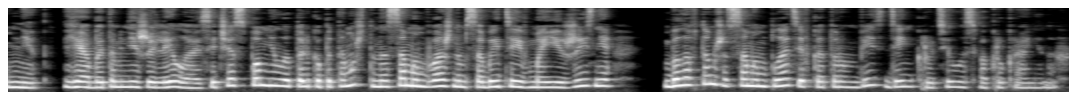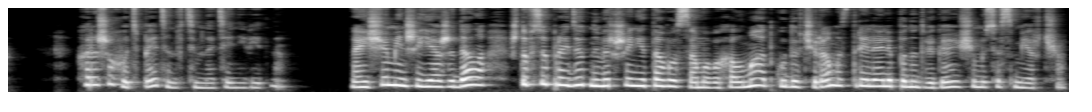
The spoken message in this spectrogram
Нет, я об этом не жалела, а сейчас вспомнила только потому, что на самом важном событии в моей жизни была в том же самом платье, в котором весь день крутилась вокруг раненых. Хорошо, хоть пятен в темноте не видно. А еще меньше я ожидала, что все пройдет на вершине того самого холма, откуда вчера мы стреляли по надвигающемуся смерчу.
